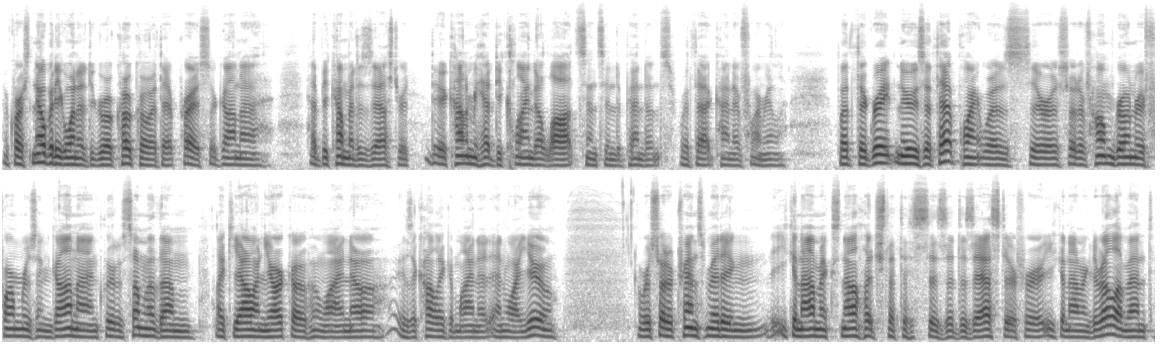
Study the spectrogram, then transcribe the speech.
Of course, nobody wanted to grow cocoa at that price, so Ghana had become a disaster. The economy had declined a lot since independence with that kind of formula. But the great news at that point was there were sort of homegrown reformers in Ghana, including some of them like Yaw Nyarko, whom I know is a colleague of mine at NYU, were sort of transmitting the economics knowledge that this is a disaster for economic development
